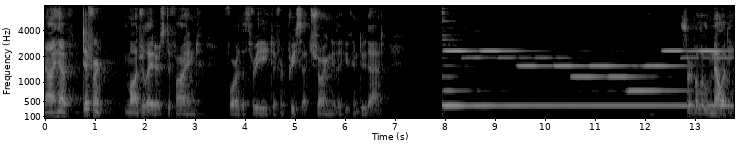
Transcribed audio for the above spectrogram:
Now I have different modulators defined for the three different presets, showing you that you can do that. Sort of a little melody.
